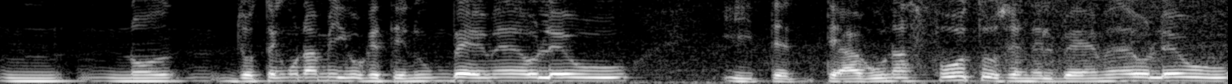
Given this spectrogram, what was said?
no, yo tengo un amigo que tiene un BMW y te, te hago unas fotos en el BMW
